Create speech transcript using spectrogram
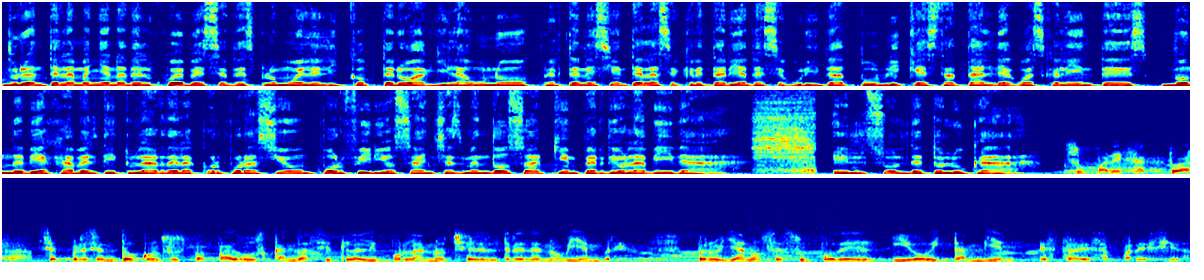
Durante la mañana del jueves se desplomó el helicóptero Águila 1, perteneciente a la Secretaría de Seguridad Pública Estatal de Aguascalientes, donde viajaba el titular de la corporación, Porfirio Sánchez Mendoza, quien perdió la vida. El Sol de Toluca. Pareja actual se presentó con sus papás buscando a Citlali por la noche del 3 de noviembre, pero ya no se supo de él y hoy también está desaparecido.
